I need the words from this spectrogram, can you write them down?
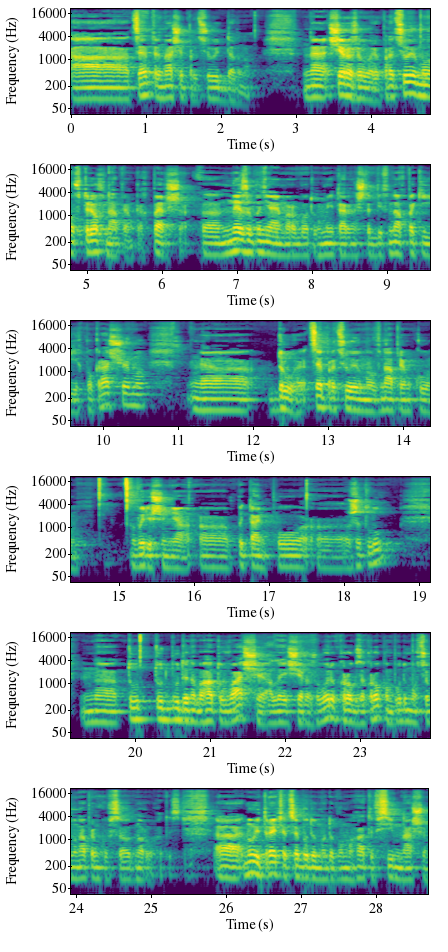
А центри наші працюють давно. Е, Ще раз говорю, працюємо в трьох напрямках. Перше, е, не зупиняємо роботу гуманітарних штабів, навпаки, їх покращуємо. Е, Друге, це працюємо в напрямку вирішення питань по житлу. Е, Тут, тут буде набагато важче, але ще раз говорю, крок за кроком будемо в цьому напрямку все одно рухатись. Е, Ну і третє, це будемо допомагати всім нашим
